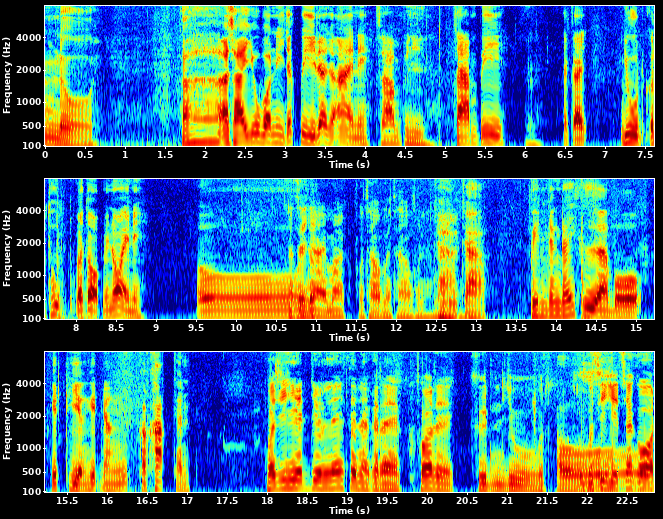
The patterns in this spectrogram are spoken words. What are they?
มโดยอ่าอาศัยอยู่บ่นี่จักปีแล้วจะอ้ายนี่สามปีสามปีเออแต่ก็อยู่กระทุบกระตอบน้อยๆนี่โอ้จะจะง่ายมากพอเท่าไม่เท่าไปเลยเจ้าเจ้าเป็นจังไดคืออาโบ เฮ็ดเถียงเฮ็ดหยังคักๆฉันว่าสิเฮ็ดอยู่เลยแต่น่ะก็ได้พอได้ขึ้นอยู่โอ้อุบัติเหตุซะก่อน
